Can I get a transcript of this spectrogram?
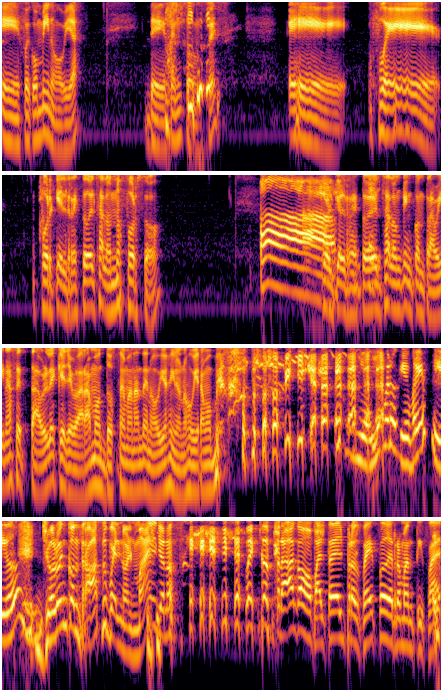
eh, fue con mi novia de ese entonces. Eh, fue porque el resto del salón nos forzó. Ah, Porque el resto del salón que encontraba inaceptable que lleváramos dos semanas de novios y no nos hubiéramos besado todavía. Dios pero qué presión. Yo lo encontraba súper normal, yo no sé. Yo lo encontraba como parte del proceso de romantizar.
